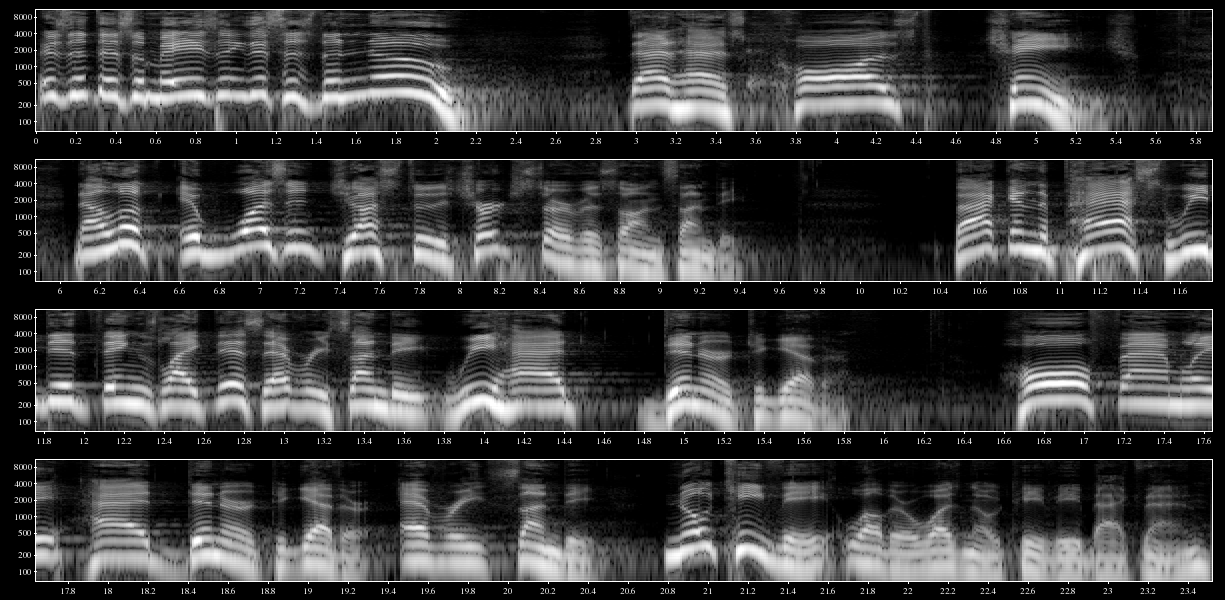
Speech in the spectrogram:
Isn't this amazing? This is the new that has caused change. Now, look, it wasn't just to the church service on Sunday. Back in the past, we did things like this every Sunday. We had dinner together. Whole family had dinner together every Sunday. No TV. Well, there was no TV back then.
